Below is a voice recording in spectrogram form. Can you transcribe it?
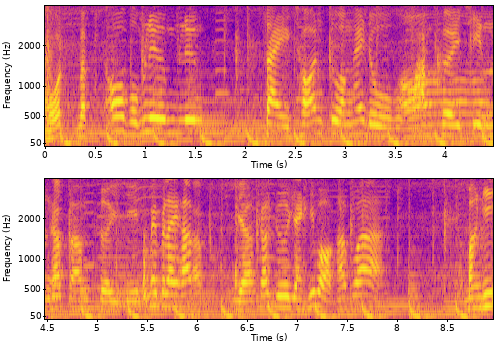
โหแบบโอ้ผมลืมลืมใส่ช้อนตวงให้ดูความเคยชินครับ ความเคยชินไม่เป็นไรครับ ครับ เดี๋ยวก็คืออย่างที่บอกครับว่า บางที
